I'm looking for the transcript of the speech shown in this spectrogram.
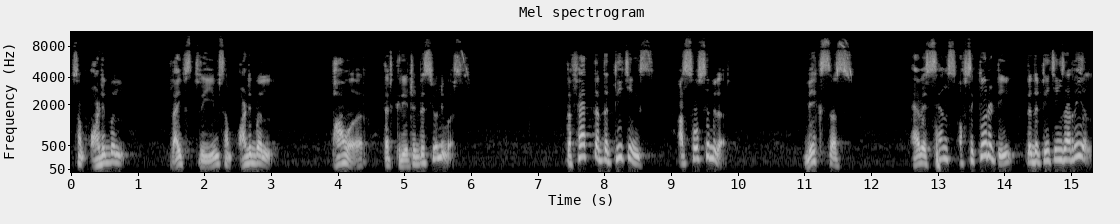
some audible life stream, some audible power that created this universe. The fact that the teachings are so similar makes us have a sense of security that the teachings are real.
